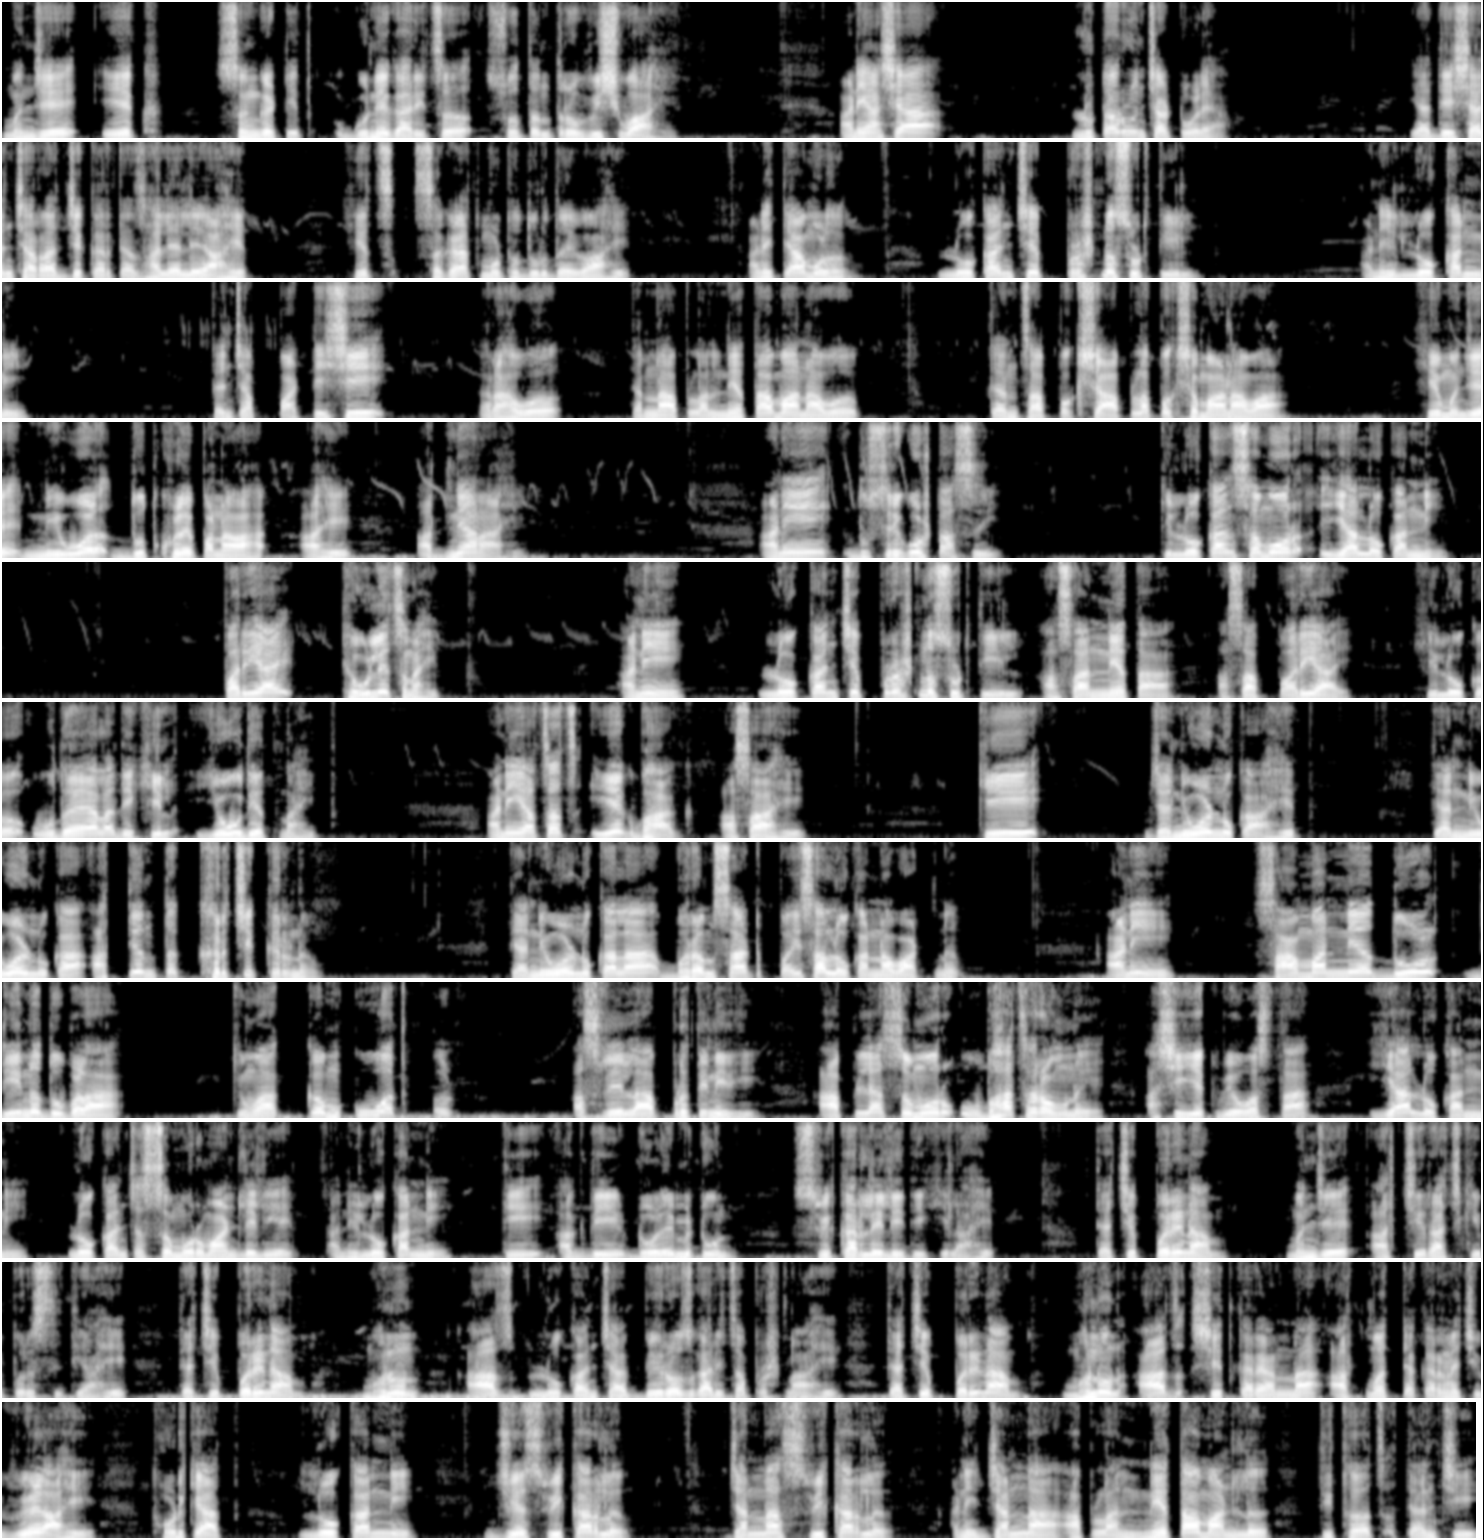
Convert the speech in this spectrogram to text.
म्हणजे एक संघटित गुन्हेगारीचं स्वतंत्र विश्व आहे. आणि अशा लुटारूंच्या टोळ्या या देशांच्या राज्यकर्त्या झालेल्या आहेत हेच सगळ्यात मोठं दुर्दैव आहे. आणि त्यामुळं लोकांचे प्रश्न सुटतील आणि लोकांनी त्यांच्या पाठीशी राहावं त्यांना आपला नेता मानावं त्यांचा पक्ष आपला पक्ष मानावा हे म्हणजे निव्वळ दूधखुळेपणा आहे अज्ञान आहे. आणि दुसरी गोष्ट अशी की लोकांसमोर या लोकांनी पर्याय ठेवलेच नाहीत. आणि लोकांचे प्रश्न सुटतील असा नेता असा पर्याय ही लोक उदयाला देखील येऊ देत नाहीत. आणि याचाच एक भाग असा आहे की ज्या निवडणुका आहेत त्या निवडणुका अत्यंत खर्चिक करणं त्या निवडणुकाला भरमसाठ पैसा लोकांना वाटणं आणि सामान्य दूळ दीनदुबळा किंवा कमकुवत असलेला प्रतिनिधी आपल्यासमोर उभाच राहू नये अशी एक व्यवस्था या लोकांनी लोकांच्या समोर मांडलेली आहे आणि लोकांनी ती अगदी डोळे मिटून स्वीकारलेली देखील आहे. त्याचे परिणाम म्हणजे आजची राजकीय परिस्थिती आहे. त्याचे परिणाम म्हणून आज लोकांच्या बेरोजगारीचा प्रश्न आहे. त्याचे परिणाम म्हणून आज शेतकऱ्यांना आत्महत्या करण्याची वेळ आहे. थोडक्यात लोकांनी जे स्वीकारलं ज्यांना स्वीकारलं आणि ज्यांना आपला नेता मानलं तिथंच त्यांची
